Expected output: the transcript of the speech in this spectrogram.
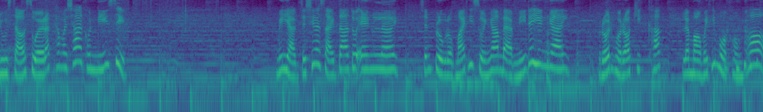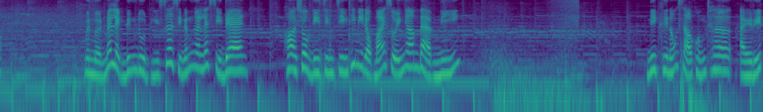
ดูสาวสวยรักธรรมชาติคนนี้สิ ไม่อยากจะเชื่อสายตาตัวเองเลย ฉันปลูกดอกไม้ที่สวยงามแบบนี้ได้ยังไง รถหัวเราะคิกคัก และมองไปที่หมวกของพ่อ มันเหมือนแม่เหล็กดึงดูดผีเสื้อสีน้ำเงินและสีแดง พ่อโชคดีจริง ๆ ที่มีดอกไม้สวยงามแบบนี้ นี่คือน้องสาวของเธอ ไอริส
